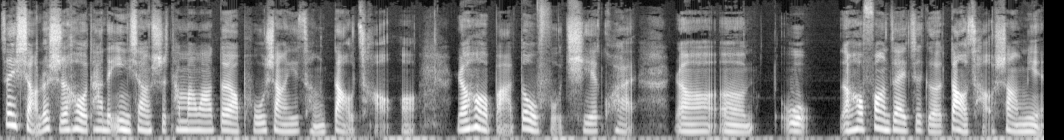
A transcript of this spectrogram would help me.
在小的时候，他的印象是他妈妈都要铺上一层稻草哦，然后把豆腐切块，然后嗯，我然后放在这个稻草上面，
